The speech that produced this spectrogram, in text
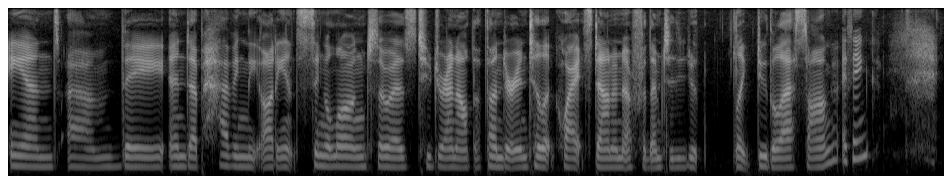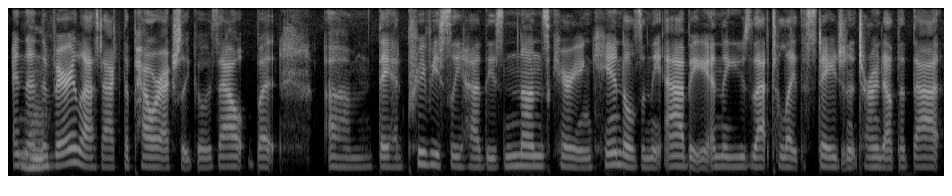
and um, they end up having the audience sing along so as to drown out the thunder until it quiets down enough for them to do like do the last song. I think. And then the very last act, the power actually goes out, but um, they had previously had these nuns carrying candles in the abbey, and they used that to light the stage. And it turned out that that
